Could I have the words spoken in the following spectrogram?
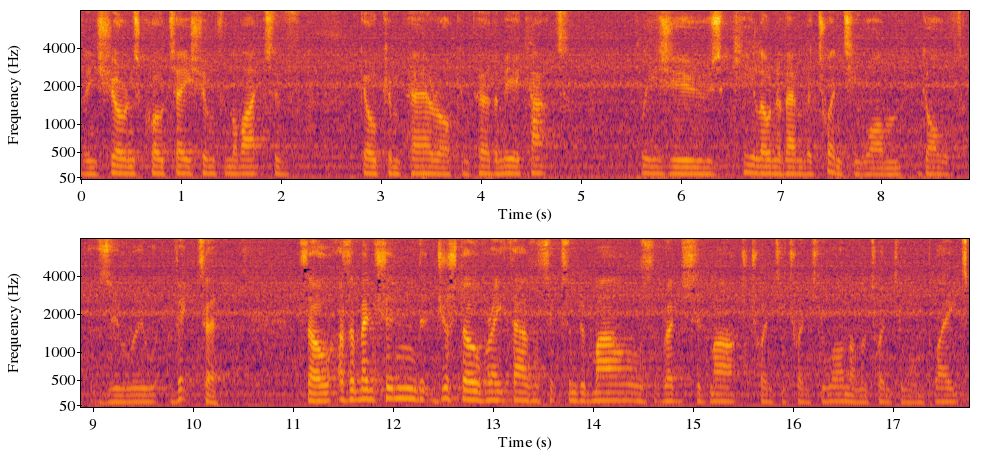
an insurance quotation from the likes of Go Compare or Compare the Meerkat, please use Kilo November 21 Golf Zulu Victor. So as I mentioned, just over 8,600 miles, registered March 2021 on the 21 plate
